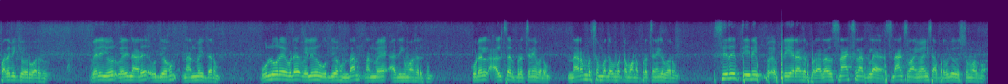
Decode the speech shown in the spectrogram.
பதவிக்கு வருவார்கள். வெளியூர் வெளிநாடு உத்தியோகம் நன்மை தரும். உள்ளூரை விட வெளியூர் உத்தியோகம்தான் நன்மை அதிகமாக இருக்கும். குடல் அல்சர் பிரச்சனை வரும். நரம்பு சம்பந்தப்பட்டமான பிரச்சனைகள் வரும். சிறு தீனி பிரியராக இருப்பார் அதாவது ஸ்நாக்ஸ்லாம் இருக்குல்ல ஸ்நாக்ஸ் வாங்கி வாங்கி சாப்பிட்றதுக்கு இஷ்டமாக இருக்கும்.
